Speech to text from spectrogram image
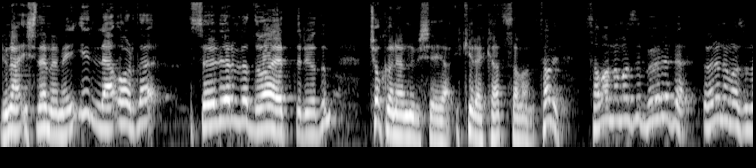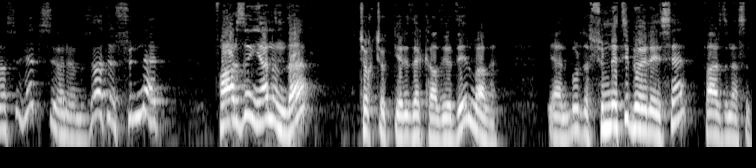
günah işlememeyi illa orada söylüyorum ve dua ettiriyordum. Çok önemli bir şey ya. iki rekat sabah. Tabi sabah namazı böyle de öğle namazı nasıl? Hepsi önemli. Zaten sünnet farzın yanında çok çok geride kalıyor değil mi abi? Yani burada sünneti böyleyse farzı nasıl?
